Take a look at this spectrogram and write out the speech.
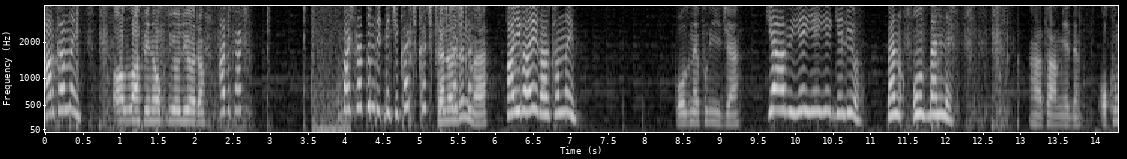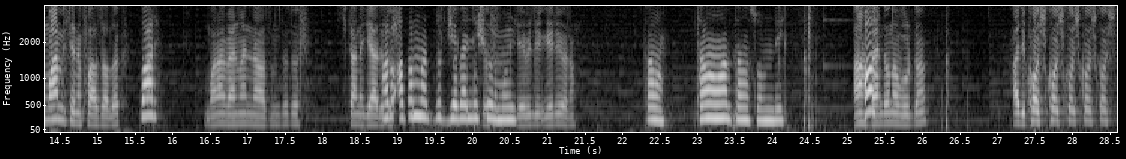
Arkandayım. Allah beni okluyor ölüyorum. Abi kaç. Başlattım ditmeçi. Kaç kaç Sen kaç. kaç, öldün kaç. mü? Hayır hayır arkandayım. Golden Apple yiyeceğim. Ya abi ye ye ye geliyor. Ben onu bende. Aha tamam yedim. Okun var mı senin fazlalık? Var. Bana vermen lazımdı dur. İki tane geldi Abi dur. adamla dur Dur, cebelleşiyorum o yüzden. geveli- geliyorum. Tamam. Tamam abi tamam sorun değil. Ah Ah! ben de ona vurdum. Hadi koş koş koş koş koş.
